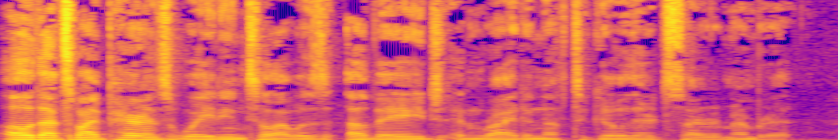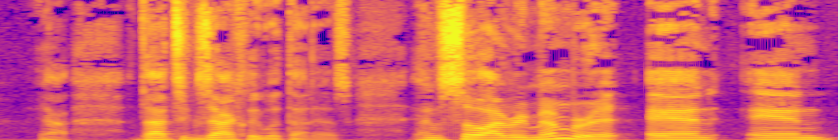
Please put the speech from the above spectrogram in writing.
oh, that's my parents waiting until I was of age and right enough to go there. So I remember it. Yeah, that's exactly what that is. And so I remember it and and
